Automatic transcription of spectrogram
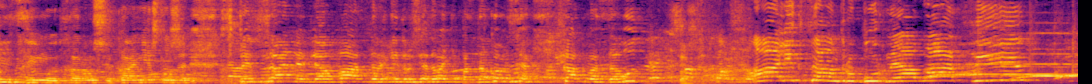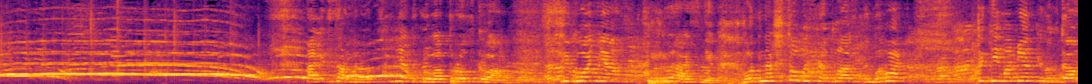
Иди, мой хороший, конечно же, специально для вас, дорогие друзья. Давайте познакомимся. Как вас зовут? Александру бурные овации! Александр, вот у меня такой вопрос к вам. Сегодня праздник. Вот на что вы согласны? Бывают такие моменты, когда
